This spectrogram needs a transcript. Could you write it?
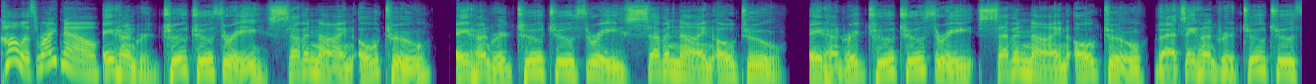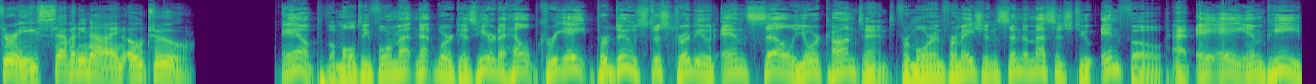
Call us right now. 800 223 7902. 800 223 7902. 800 223 7902. That's 800 223 7902. AMP, the multi format network, is here to help create, produce, distribute, and sell your content. For more information, send a message to info at aamp.tv.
